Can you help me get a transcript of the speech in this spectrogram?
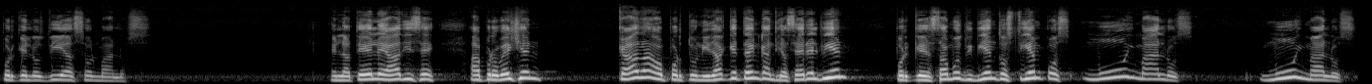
porque los días son malos. En la TLA dice, aprovechen cada oportunidad que tengan de hacer el bien, porque estamos viviendo tiempos muy malos, muy malos,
